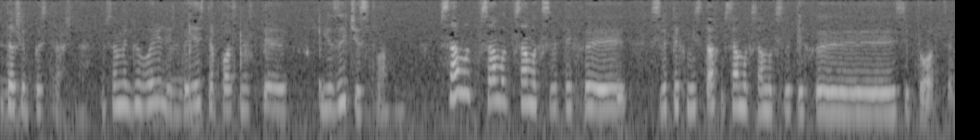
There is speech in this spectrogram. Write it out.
это ошибка страшная. Мы с вами говорили, что есть опасность э, язычества в самых, в самых, в самых святых, э, святых местах, в самых, самых святых э, ситуациях.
